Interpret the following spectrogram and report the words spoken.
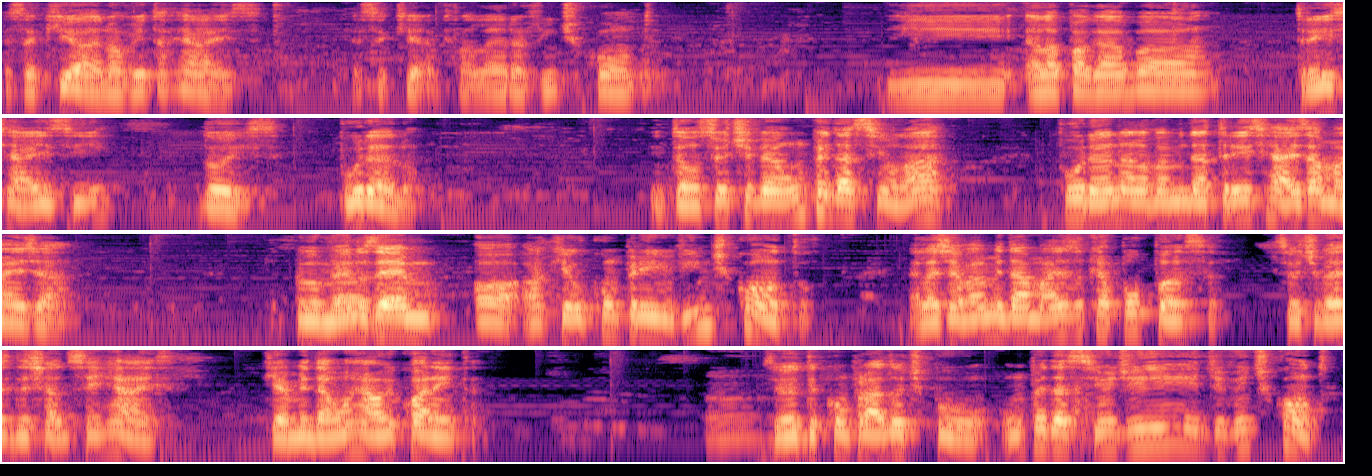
Essa aqui, ó, é 90 reais. Essa aqui, aquela era 20 conto. E ela pagava 3 reais e 2 por ano. Então se eu tiver um pedacinho lá, por ano ela vai me dar 3 reais a mais já. Pelo menos é. Ó, aqui eu comprei em 20 conto. Ela já vai me dar mais do que a poupança. Se eu tivesse deixado 100 reais. Que ia me dar R$1,40. Se eu ter comprado, tipo, um pedacinho de, de 20 conto.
